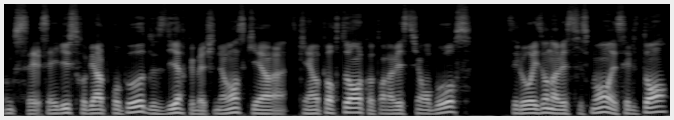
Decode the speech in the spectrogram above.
Donc ça illustre bien le propos de se dire que bah, finalement, ce qui, est, important quand on investit en bourse, c'est l'horizon d'investissement et c'est le temps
